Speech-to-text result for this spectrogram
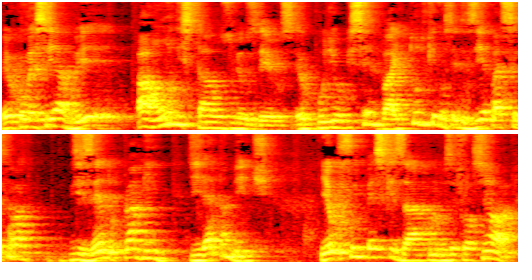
eu comecei a ver aonde estavam os meus erros. Eu pude observar e tudo que você dizia parece que você estava dizendo para mim diretamente. E eu fui pesquisar quando você falou assim, ó,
